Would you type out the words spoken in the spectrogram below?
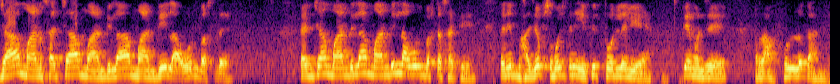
ज्या माणसाच्या मांडीला मांडी लावून बसले त्यांच्या मांडीला मांडी लावून बसण्यासाठी त्यांनी भाजपसोबत त्यांनी युती तोडलेली आहे ते म्हणजे राहुल गांधी.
